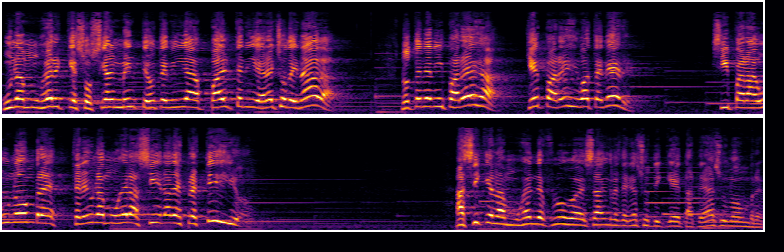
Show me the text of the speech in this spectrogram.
Una mujer que socialmente no tenía parte ni derecho de nada. No tenía ni pareja. ¿Qué pareja iba a tener? Si para un hombre tener una mujer así era desprestigio. Así que la mujer de flujo de sangre tenía su etiqueta, tenía su nombre.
